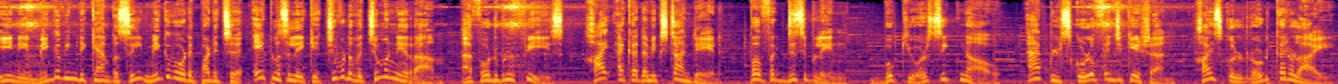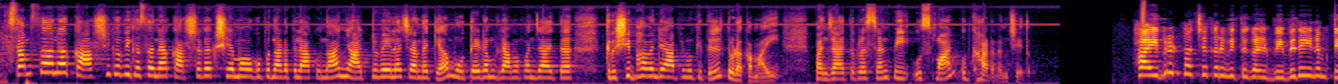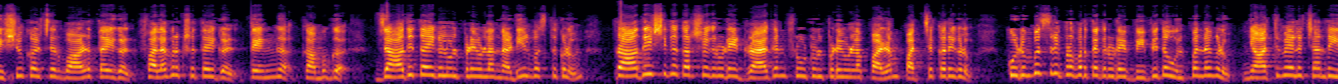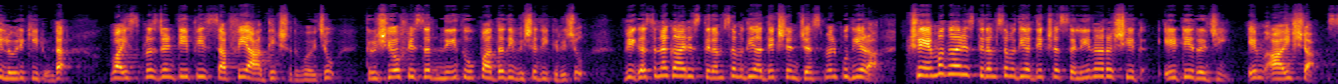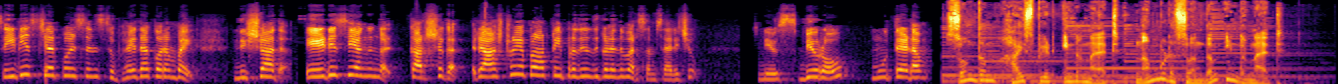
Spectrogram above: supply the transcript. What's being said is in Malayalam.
ഇനി മികവിന്റെ ക്യാമ്പസിൽ മികവോടെ പഠിച്ച് എ പ്ലസിലേക്ക് ചുവടുവെച്ച് മുന്നേറാം. Affordable fees high academic standard perfect discipline book your seat now Apple school of education high school road Karulayi സംസ്ഥാന കാർഷിക വികസന കർഷക ക്ഷേമ വകുപ്പ് നടപ്പിലാക്കുന്ന ഞാറ്റുവേല ചന്തയ്ക്ക് മൂത്തേടം ഗ്രാമപഞ്ചായത്ത് കൃഷിഭവന്റെ ആഭിമുഖ്യത്തിൽ തുടക്കമായി. പഞ്ചായത്ത് പ്രസിഡന്റ് പി ഉസ്മാൻ ഉദ്ഘാടനം ചെയ്തു. ഹൈബ്രിഡ് പച്ചക്കറി വിത്തുകൾ വിവിധയിനം ടിഷ്യൂ കൾച്ചർ വാഴത്തൈകൾ ഫലവൃക്ഷത്തൈകൾ തെങ്ങ് കമുക് ജാതി തൈകൾ ഉൾപ്പെടെയുള്ള നടീൽ വസ്തുക്കളും പ്രാദേശിക കർഷകരുടെ ഡ്രാഗൺ ഫ്രൂട്ട് ഉൾപ്പെടെയുള്ള പഴം പച്ചക്കറികളും കുടുംബശ്രീ പ്രവർത്തകരുടെ വിവിധ ഉൽപ്പന്നങ്ങളും ഞാറ്റുവേല ചന്തയിൽ ഒരുക്കിയിട്ടുണ്ട്. Vice president T P Safiya അധ്യക്ഷത വഹിച്ചു. കൃഷി ഓഫീസർ നീതു പദ്ധതി വിശദീകരിച്ചു. വികസനകാര്യ സ്ഥിരം സമിതി അധ്യക്ഷൻ ജസ്മൽ പുതിയറ ക്ഷേമകാര്യ സ്ഥിരം സമിതി അധ്യക്ഷ Saleena Rasheed A T Reji M Ayisha C D S chairperson Subaida Korambayil Nishad A D C അംഗങ്ങൾ കർഷകർ രാഷ്ട്രീയ പാർട്ടി പ്രതിനിധികൾ എന്നിവർ സംസാരിച്ചു. News bureau Moothedam. സ്വന്തം ഹൈസ്പീഡ് ഇന്റർനെറ്റ് നമ്മുടെ സ്വന്തം ഇന്റർനെറ്റ്.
